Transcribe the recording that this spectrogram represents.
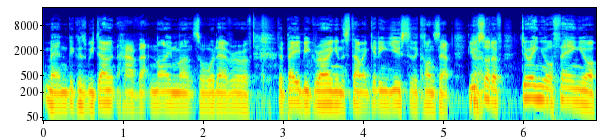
men because we don't have that nine months or whatever of the baby growing in the stomach, getting used to the concept. You're sort of doing your thing. You're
